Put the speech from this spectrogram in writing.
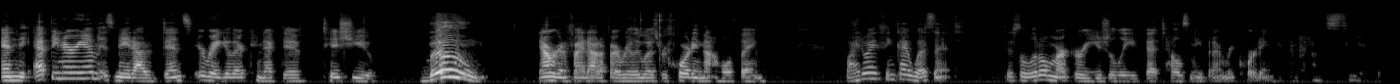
And the epineurium is made out of dense, irregular connective tissue. Boom! Now we're going to find out if I really was recording that whole thing. Why do I think I wasn't? There's a little marker usually that tells me that I'm recording, and I don't see it.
